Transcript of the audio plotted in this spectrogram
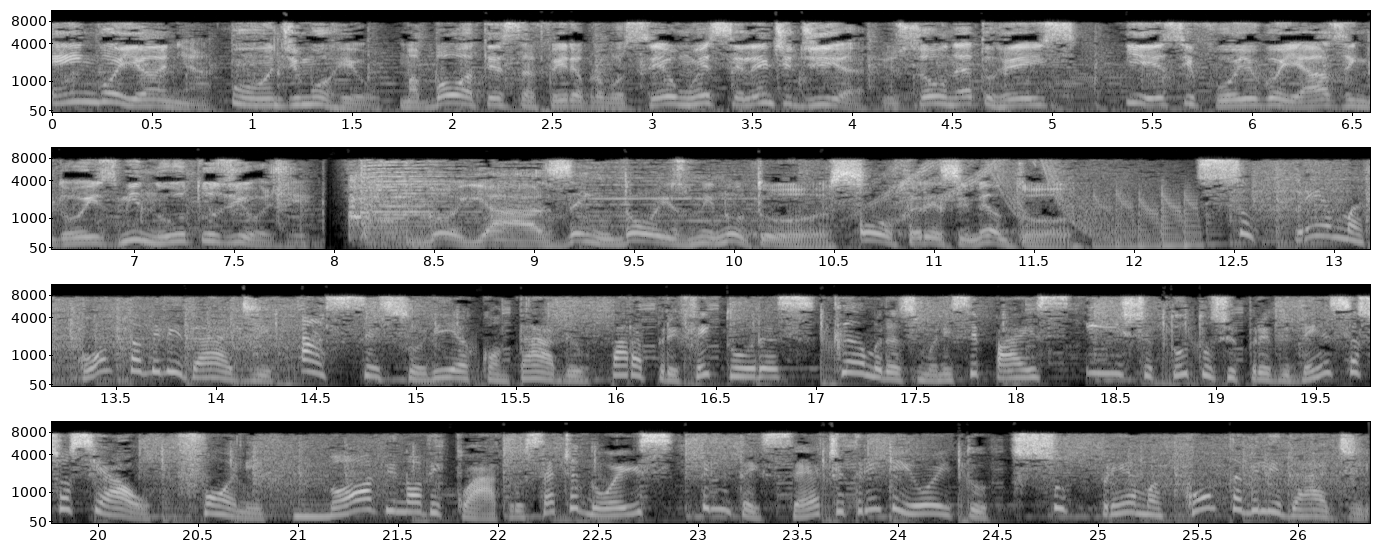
em Goiânia, onde morreu. Uma boa terça-feira para você, um excelente dia. Eu sou o Neto Reis e esse foi o Goiás em dois minutos de hoje. Goiás em dois minutos. Oferecimento. Suprema Contabilidade. Assessoria contábil para prefeituras, câmaras municipais e institutos de previdência social. Fone 99472 3738. Suprema Contabilidade.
